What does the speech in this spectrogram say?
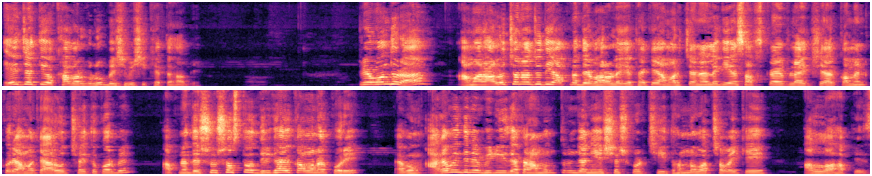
এ জাতীয় খাবারগুলো বেশি বেশি খেতে হবে। প্রিয় বন্ধুরা, আমার আলোচনা যদি আপনাদের ভালো লেগে থাকে, আমার চ্যানেলে গিয়ে সাবস্ক্রাইব লাইক শেয়ার কমেন্ট করে আমাকে আরও উৎসাহিত করবেন। আপনাদের সুস্বাস্থ্য দীর্ঘায়ু কামনা করে এবং আগামী দিনে ভিডিও দেখার আমন্ত্রণ জানিয়ে শেষ করছি। ধন্যবাদ সবাইকে। আল্লাহ হাফিজ।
